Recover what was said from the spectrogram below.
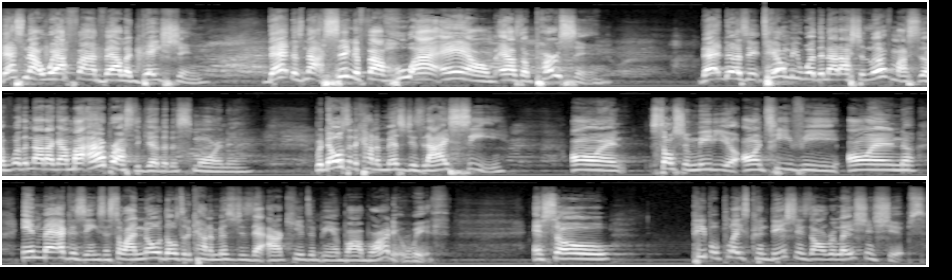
that's not where I find validation. That does not signify who I am as a person. That doesn't tell me whether or not I should love myself, whether or not I got my eyebrows together this morning. But those are the kind of messages that I see on social media, on TV, on in magazines. And so I know those are the kind of messages that our kids are being bombarded with. And so people place conditions on relationships,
